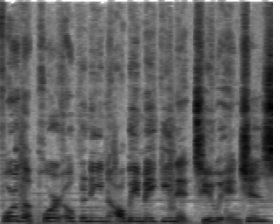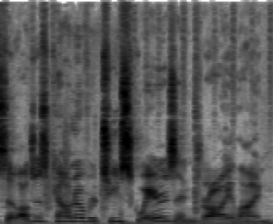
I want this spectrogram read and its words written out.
For the port opening, I'll be making it 2 inches, so I'll just count over 2 squares and draw a line.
